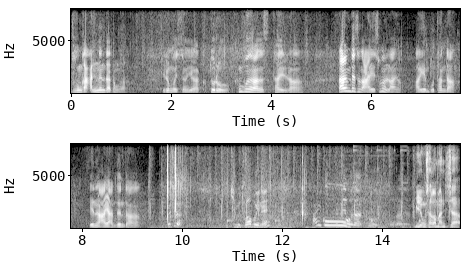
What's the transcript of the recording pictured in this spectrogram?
누군가 앉는다던가 이런 거 있으면 얘가 극도로 흥분을 하는 스타일이라 다른 데서는 아예 손을 놔요 아 얘는 못한다 얘는 아예 안 된다 그렇죠. 기분 좋아 보이네. 아이고. 미용사가 만지자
